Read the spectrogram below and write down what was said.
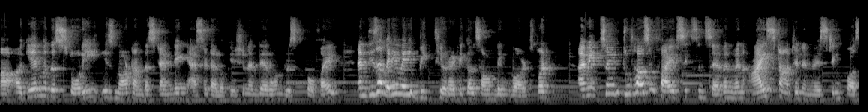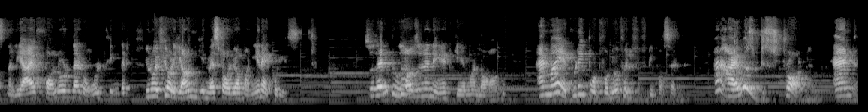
uh, again with the story, is not understanding asset allocation and their own risk profile. And these are very, very big theoretical sounding words. But I mean, so in 2005, 6, and 7, when I started investing personally, I followed that old thing that, you know, if you're young, invest all your money in equities. So then 2008 came along and my equity portfolio fell 50%. And I was distraught and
